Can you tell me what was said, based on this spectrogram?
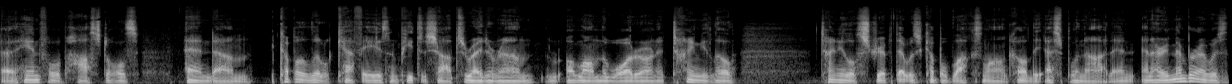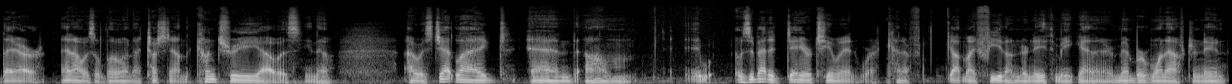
a handful of hostels and um, a couple of little cafes and pizza shops right around along the water on a tiny little tiny little strip that was a couple blocks long called the Esplanade. And and I remember I was there and I was alone. I touched down the country. I was you know I was jet lagged and um, it was about a day or two in where I kind of got my feet underneath me again. I remember one afternoon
